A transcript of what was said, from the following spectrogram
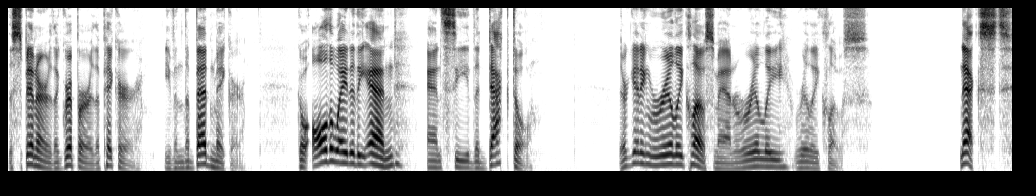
the spinner, the gripper, the picker, even the bed maker. Go all the way to the end and see the dactyl. They're getting really close, man. Really, really close. Next,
